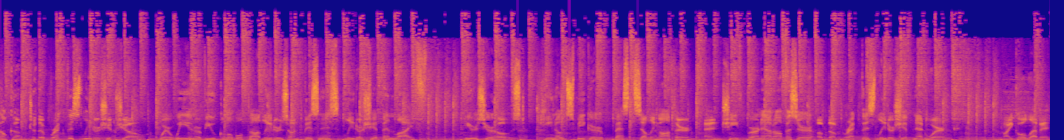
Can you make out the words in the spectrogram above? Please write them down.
Welcome to the Breakfast Leadership Show, where we interview global thought leaders on business, leadership, and life. Here's your host, keynote speaker, best selling author, and chief burnout officer of the Breakfast Leadership Network, Michael Levitt.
